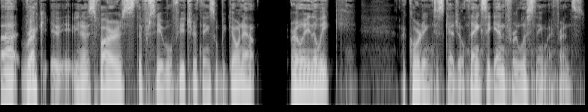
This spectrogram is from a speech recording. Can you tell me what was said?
uh, rec- you know, as far as the foreseeable future, things will be going out early in the week according to schedule. Thanks again for listening, my friends.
